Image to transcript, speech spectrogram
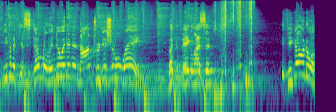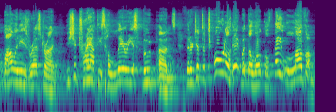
even if you stumble into it in a non traditional way. But the big lesson if you go into a Balinese restaurant, you should try out these hilarious food puns that are just a total hit with the locals. They love them.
